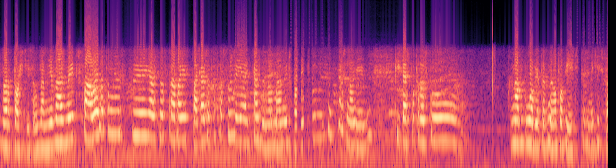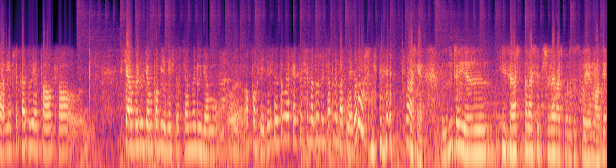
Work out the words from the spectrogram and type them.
wartości są dla mnie ważne i trwałe, natomiast y, jasna sprawa jest taka, że po prostu żyje jak każdy normalny człowiek i też no nie, pisarz po prostu ma w głowie pewne opowieści, pewne historie, przekazuje to, co chciałby ludziom powiedzieć, to chciałby ludziom e, opowiedzieć, natomiast jak to się ma do życia prywatnego, różnie. Właśnie. Zazwyczaj y, pisarz stara się przelewać po prostu swoje emocje,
